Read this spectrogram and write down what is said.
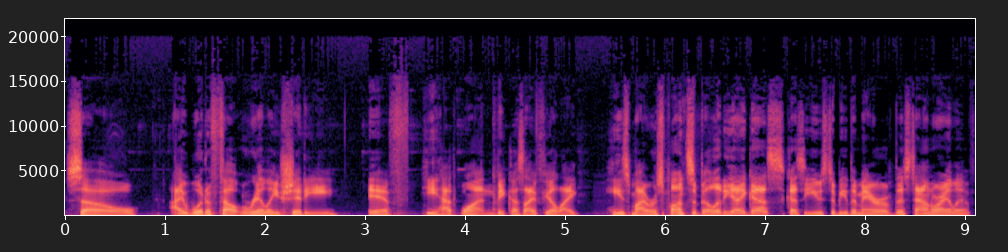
So I would have felt really shitty if he had won because I feel like he's my responsibility, I guess, because he used to be the mayor of this town where I live.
